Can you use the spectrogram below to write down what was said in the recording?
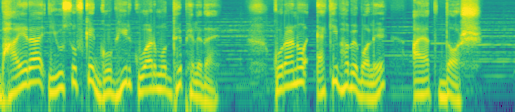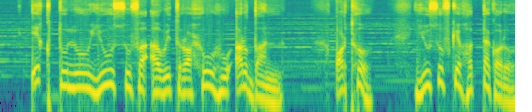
ভাইয়েরা ইউসুফকে গভীর কুয়ার মধ্যে ফেলে দেয়। কোরআনও একইভাবে বলে, আয়াত দশ। ইকতুলু ইউসুফা আউিত রহুহু আরদান। অর্থ? ইউসুফকে হত্যা করো,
